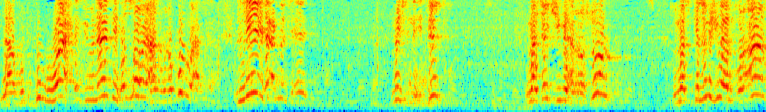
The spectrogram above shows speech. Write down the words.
لابد كل واحد يناديه الله يعلمه كل واحد. ليه عملت هذه مش نهدك ما جاكش بها الرسول. ما تكلمش بها القرآن.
